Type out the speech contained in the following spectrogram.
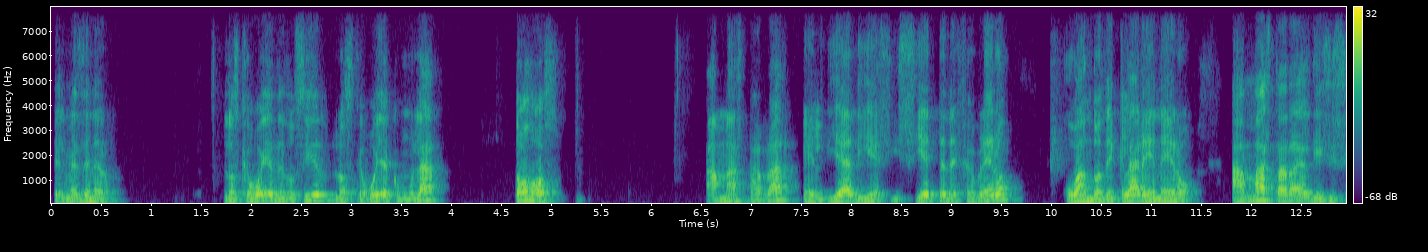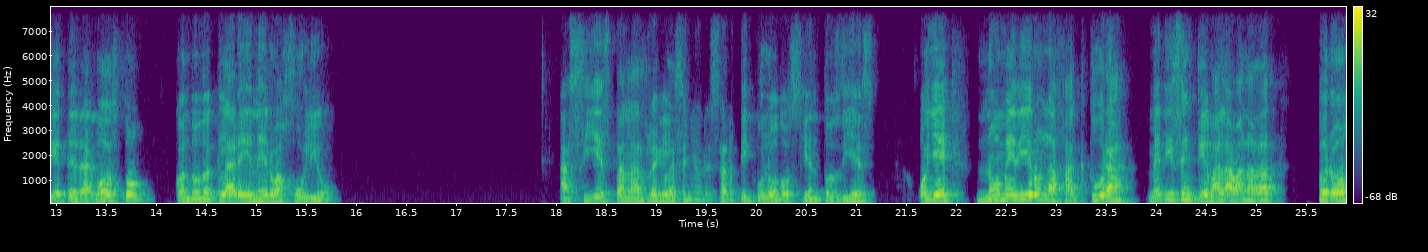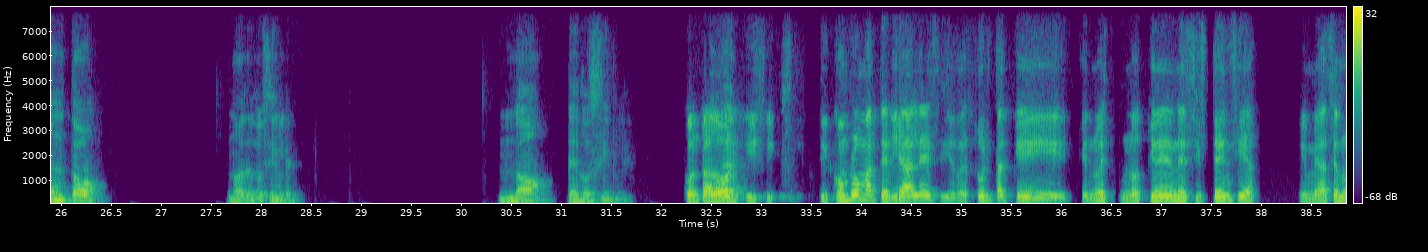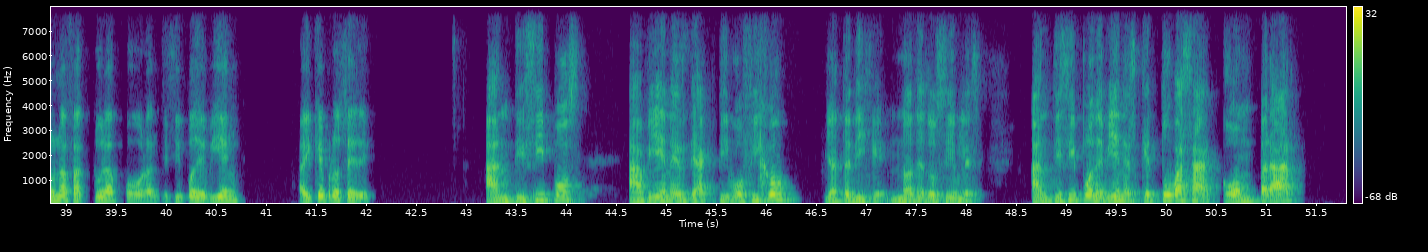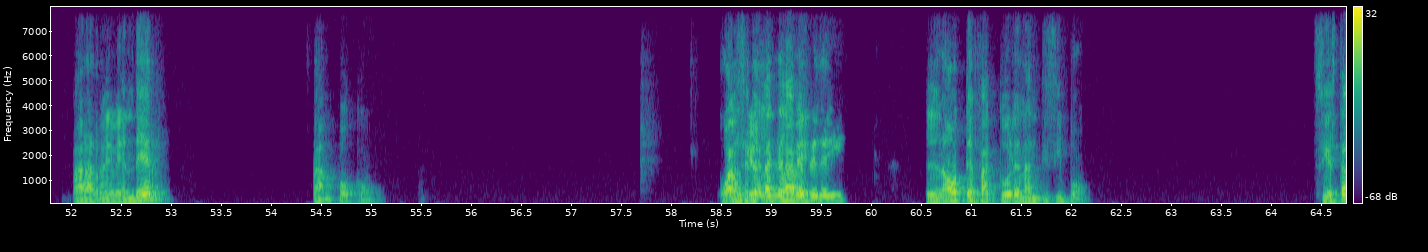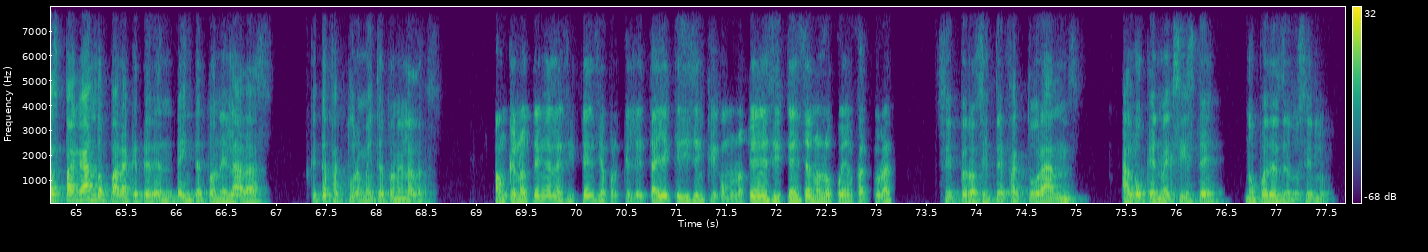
del mes de enero. Los que voy a deducir, los que voy a acumular, todos. A más tardar el día 17 de febrero, cuando declare enero a más tardar el 17 de agosto, cuando declare enero a julio. Así están las reglas, señores. Artículo 210. Oye, no me dieron la factura. Me dicen que va, la van a dar pronto. No deducible. No deducible. Contador, y si, si, compro materiales y resulta que, que no, no tienen existencia y me hacen una factura por anticipo de bien, ¿Ahí qué procede? Anticipos a bienes de activo fijo, ya te dije, no deducibles. Anticipo de bienes que tú vas a comprar para revender, tampoco. ¿Cuál sería la clave? No te facturen anticipo. Si estás pagando para que te den 20 toneladas, ¿qué te facturan 20 toneladas? Aunque no tengan la existencia, porque el detalle que dicen que como no tienen existencia no lo pueden facturar. Sí, pero si te facturan algo que no existe, no puedes deducirlo.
